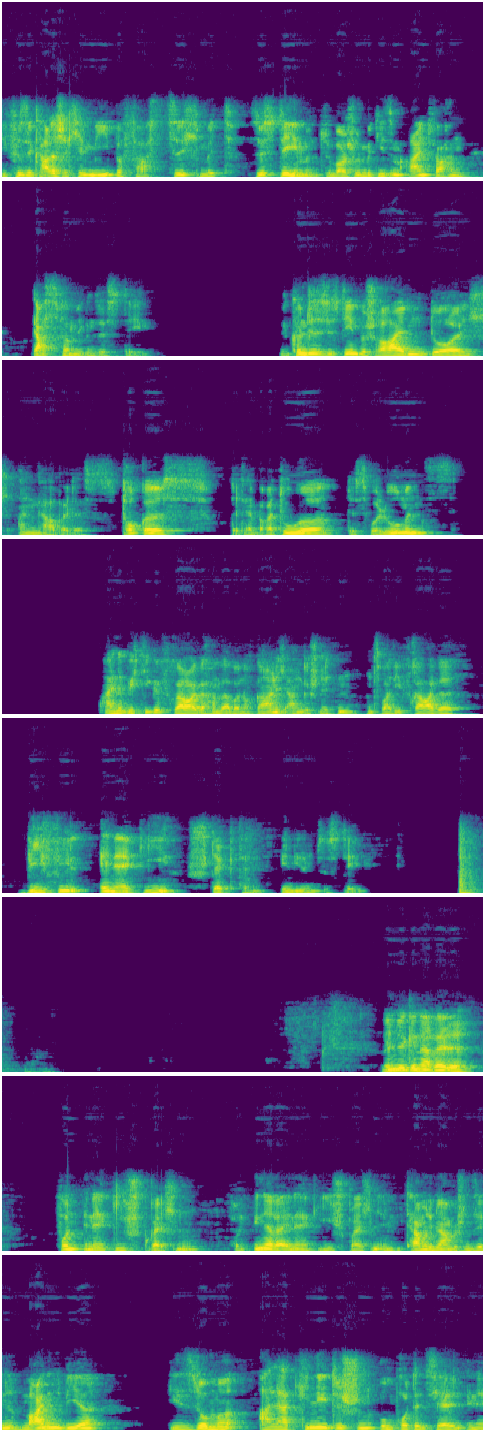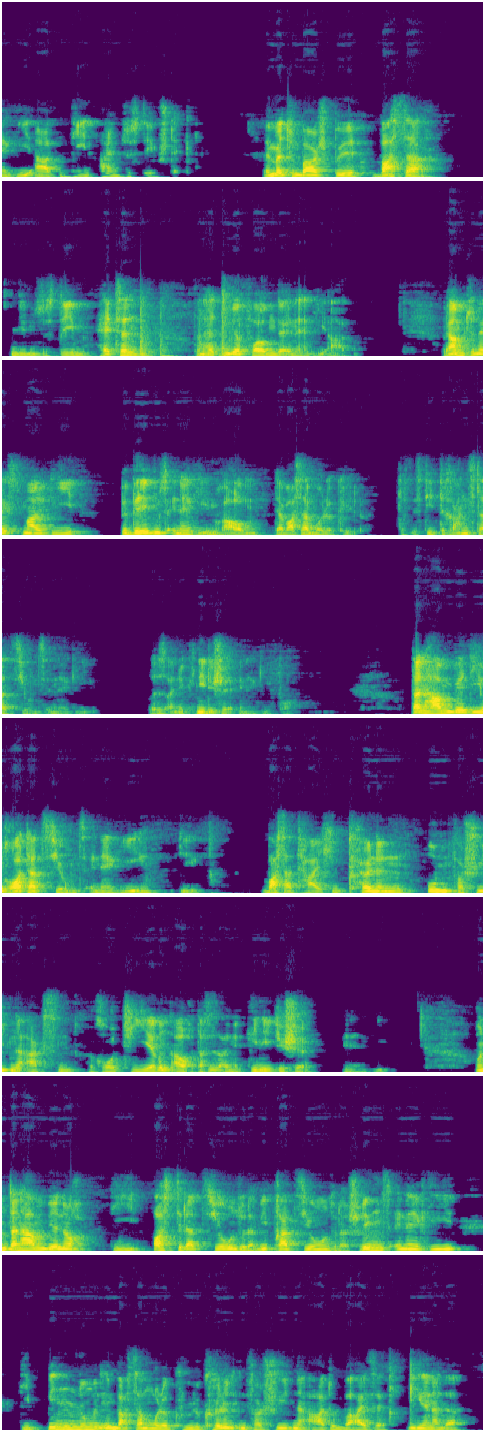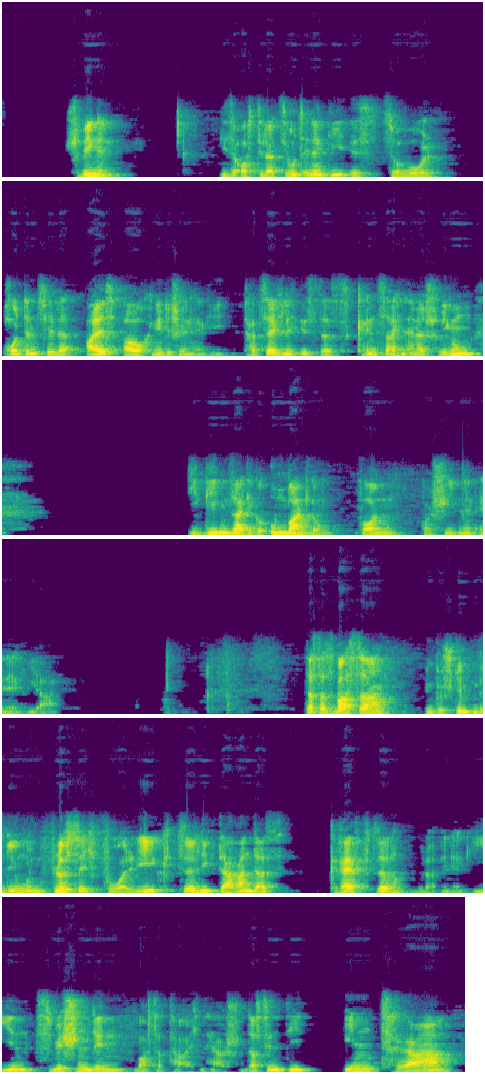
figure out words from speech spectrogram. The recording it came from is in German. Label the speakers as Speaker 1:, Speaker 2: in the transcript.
Speaker 1: Die physikalische Chemie befasst sich mit Systemen, zum Beispiel mit diesem einfachen gasförmigen System. Wir können dieses System beschreiben durch Angabe des Druckes, der Temperatur, des Volumens. Eine wichtige Frage haben wir aber noch gar nicht angeschnitten, und zwar die Frage, wie viel Energie steckt denn in diesem System? Wenn wir generell von Energie sprechen, von innerer Energie sprechen im thermodynamischen Sinne, meinen wir die Summe aller kinetischen und potenziellen Energiearten, die in einem System steckt. Wenn wir zum Beispiel Wasser in diesem System hätten, dann hätten wir folgende Energiearten. Wir haben zunächst mal die Bewegungsenergie im Raum der Wassermoleküle. Das ist die Translationsenergie. Das ist eine kinetische Energieform. Dann haben wir die Rotationsenergie. Die Wasserteilchen können um verschiedene Achsen rotieren. Auch das ist eine kinetische Energie. Und dann haben wir noch die Oszillations- oder Vibrations- oder Schwingungsenergie. Die Bindungen im Wassermolekül können in verschiedener Art und Weise gegeneinander schwingen. Diese Oszillationsenergie ist sowohl potenzielle als auch kinetische Energie. Tatsächlich ist das Kennzeichen einer Schwingung die gegenseitige Umwandlung von verschiedenen Energiearten. Dass das Wasser in bestimmten Bedingungen flüssig vorliegt, liegt daran, dass Kräfte oder Energien zwischen den Wasserteilchen herrschen. Das sind die intra,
